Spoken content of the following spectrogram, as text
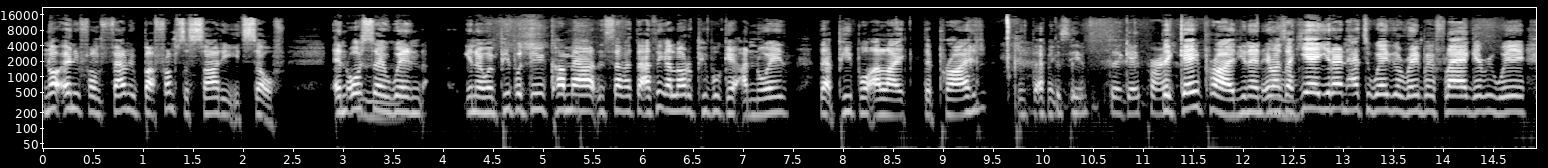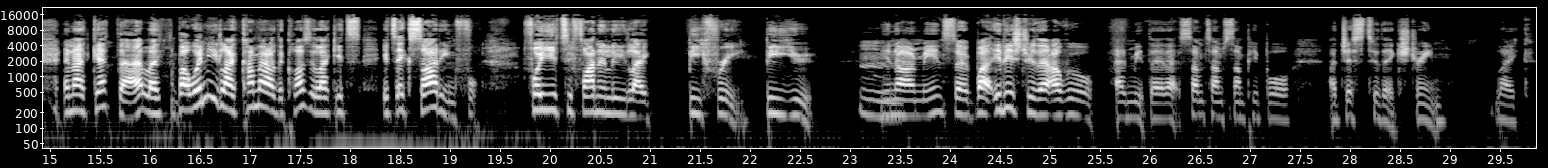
not only from family but from society itself. And also when you know, when people do come out and stuff like that, I think a lot of people get annoyed that people are like the pride. If that makes sense The gay pride. the gay pride, you know, and everyone's mm. like, yeah, you don't have to wave your rainbow flag everywhere, and I get that, like, but when you like come out of the closet, like, it's it's exciting for for you to finally like be free, be you, you mm. know what I mean? So, but it is true that I will admit though that sometimes some people are just to the extreme, like,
